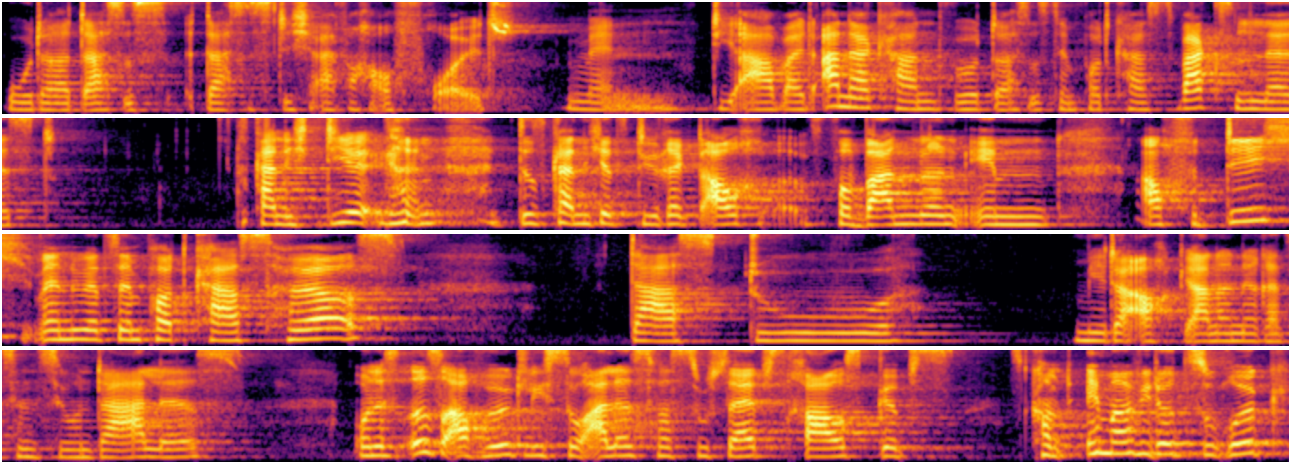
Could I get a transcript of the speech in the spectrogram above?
Oder dass es, dass es dich einfach auch freut, wenn die Arbeit anerkannt wird, dass es den Podcast wachsen lässt. Das kann ich dir, das kann ich jetzt direkt auch verwandeln in auch für dich, wenn du jetzt den Podcast hörst, dass du mir da auch gerne eine Rezension da lässt. Und es ist auch wirklich so, alles, was du selbst rausgibst, es kommt immer wieder zurück.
